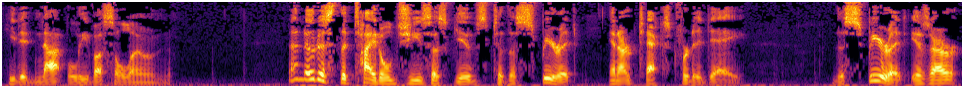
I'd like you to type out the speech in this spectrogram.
he did not leave us alone. Now, notice the title Jesus gives to the Spirit in our text for today. The Spirit is our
